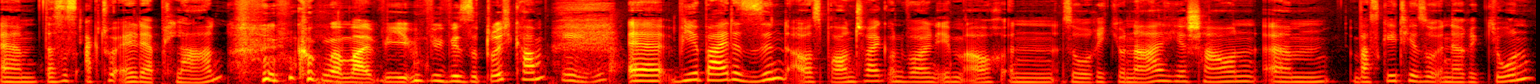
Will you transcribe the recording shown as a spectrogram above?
Ähm, das ist aktuell der Plan. Gucken wir mal, wie, wie wir so durchkommen. Mhm. Äh, wir beide sind aus Braunschweig und wollen eben auch in so regional hier schauen, ähm, was geht hier so in der Region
